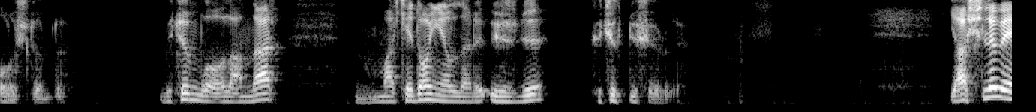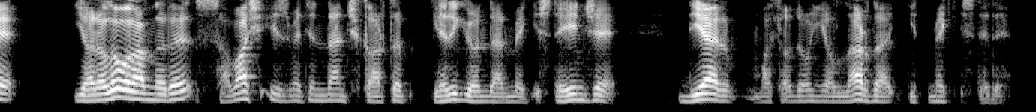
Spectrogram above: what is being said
oluşturdu. Bütün bu olanlar Makedonyalıları üzdü, küçük düşürdü. Yaşlı ve yaralı olanları savaş hizmetinden çıkartıp geri göndermek isteyince diğer Makedonyalılar da gitmek istedi.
